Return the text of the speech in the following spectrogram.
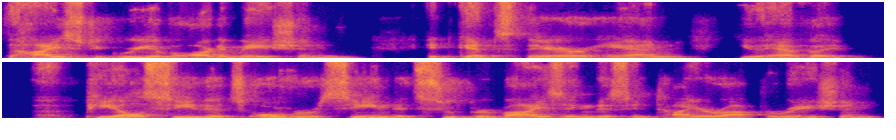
the highest degree of automation, it gets there and you have a PLC that's overseeing, that's supervising this entire operation.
